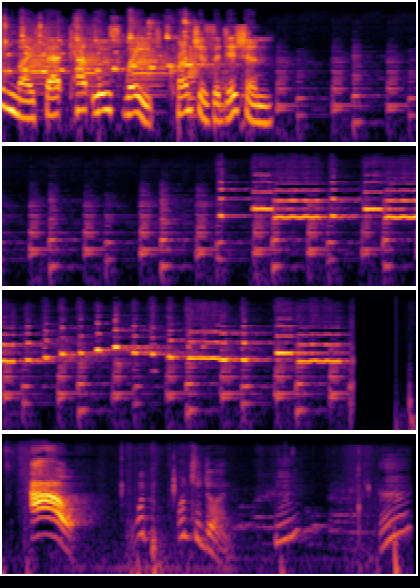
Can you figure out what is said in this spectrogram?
My fat cat lose weight, crunches edition. Ow! What what you doing? 嗯？嗯？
